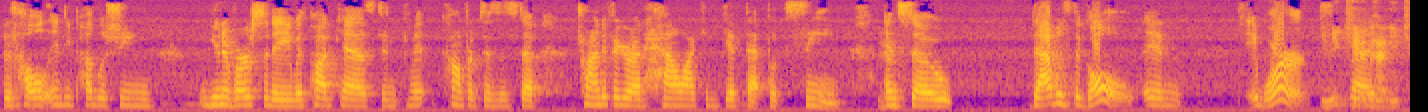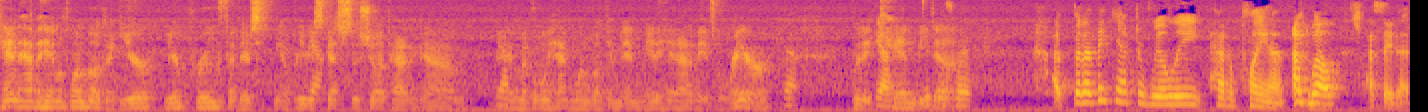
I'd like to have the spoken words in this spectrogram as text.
this whole indie publishing university with podcasts and conferences and stuff, trying to figure out how I could get that book seen. Yeah. And so that was the goal, and it worked. And you can ha- you can have a hit with one book. Like you're you're proof that there's you know previous Yeah. guests to the show I've had um, Yeah. who have only had one book and, and made a hit out of it. It's rare, Yeah. but it can be it done. Uh, but I think you have to really have a plan. Uh, well, I say that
